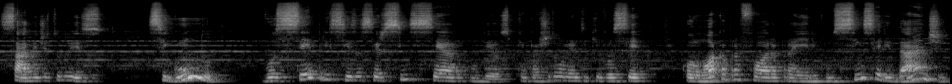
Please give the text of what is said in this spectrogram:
sabe de tudo isso. Segundo, você precisa ser sincero com Deus, porque a partir do momento que você coloca para fora para Ele com sinceridade,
